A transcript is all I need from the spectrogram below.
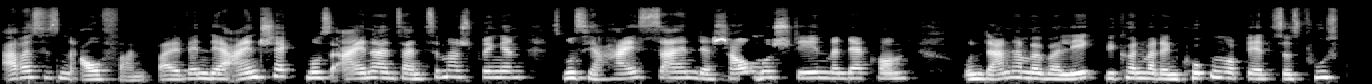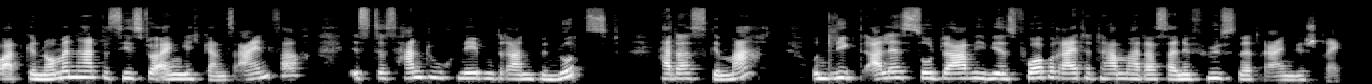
aber es ist ein Aufwand, weil wenn der eincheckt, muss einer in sein Zimmer springen. Es muss ja heiß sein, der Schaum muss stehen, wenn der kommt. Und dann haben wir überlegt, wie können wir denn gucken, ob der jetzt das Fußbad genommen hat. Das siehst du eigentlich ganz einfach. Ist das Handtuch nebendran benutzt? Hat es gemacht? Und liegt alles so da, wie wir es vorbereitet haben, hat er seine Füße nicht reingestreckt.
